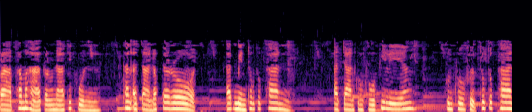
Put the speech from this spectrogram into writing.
กราบพระมหากรุณาธิคุณ ท่านอาจารย์ดรโรธแอดมินทุกๆทท่าน อาจารย์คุณครูพี่เลี้ยง คุณครูฝึกทุกๆทท่าน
